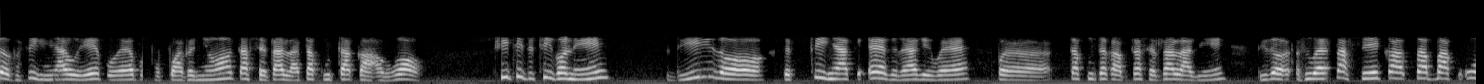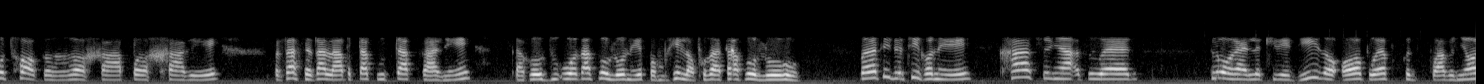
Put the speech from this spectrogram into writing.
တော့ကစီညာဝဲပွဲပွားကညောတဆက်တလာတကူတကာအောတီတီတီခနေဒီတော့ကစီညာအဲကရာကေဝဲပတကူတကာတဆက်တလာနေဒီတော့သူကတဆေကတဘက်အိုထောကရခါပခါရီ ပတဆက်တလာပတကူတကာနေတခုဒူအိုတာဆိုလို့နေပမဟီလောဖတာဆိုလို့ဘာတိတိခ နေခါစညာအသူအဲလို့ရလက်ခရီဒီတော့အပွဲပွားညော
